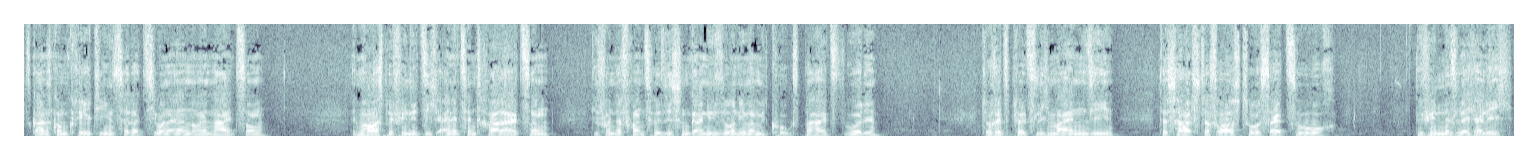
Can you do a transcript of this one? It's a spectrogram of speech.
ist ganz konkret die Installation einer neuen Heizung. Im Haus befindet sich eine Zentralheizung, die von der französischen Garnison immer mit Koks beheizt wurde. Doch jetzt plötzlich meinen sie, der Schadstoffausstoß sei zu hoch. Wir finden es lächerlich,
